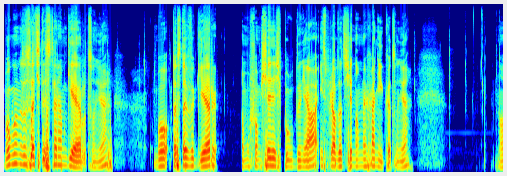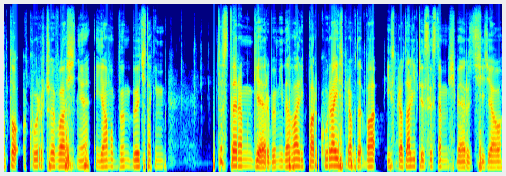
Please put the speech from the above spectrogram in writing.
Mógłbym zostać testerem gier, co nie? Bo testerzy gier muszą siedzieć pół dnia i sprawdzać jedną mechanikę, co nie? No to kurczę właśnie, ja mógłbym być takim testerem gier, by mi dawali parkura i, sprawdza i sprawdzali, czy system śmierci działa.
